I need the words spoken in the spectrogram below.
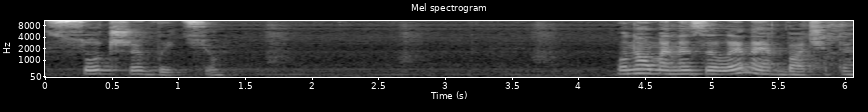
сочевицю. Вона у мене зелена, як бачите.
